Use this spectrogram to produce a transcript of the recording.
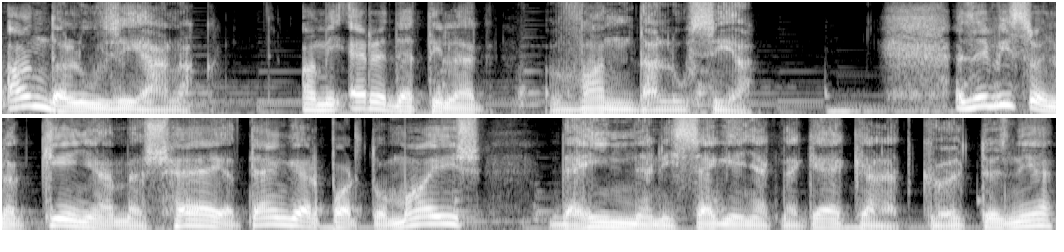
Andalúziának, ami eredetileg Vandalusia. Ez egy viszonylag kényelmes hely a tengerparton ma is, de innen is szegényeknek el kellett költöznie,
